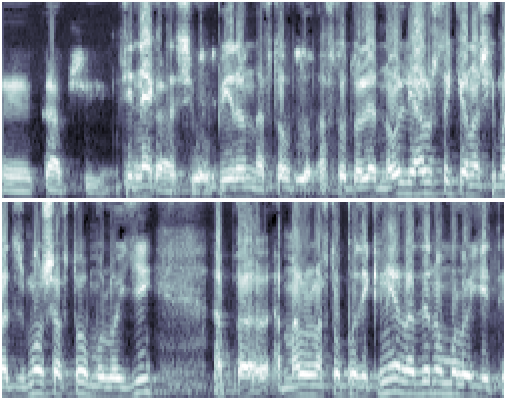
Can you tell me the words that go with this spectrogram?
ε, κάψει. Την έκταση που πήραν, αυτό, το, αυτό το λένε όλοι. Άλλωστε και ο ανασχηματισμός αυτό ομολογεί, α, μάλλον αυτό αποδεικνύει, αλλά δεν ομολογείται.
